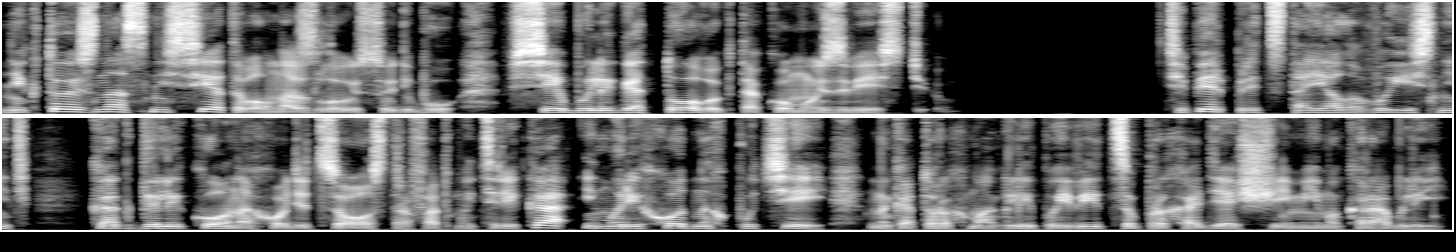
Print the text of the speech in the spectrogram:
Никто из нас не сетовал на злую судьбу, все были готовы к такому известию. Теперь предстояло выяснить, как далеко находится остров от материка и мореходных путей, на которых могли появиться проходящие мимо корабли.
